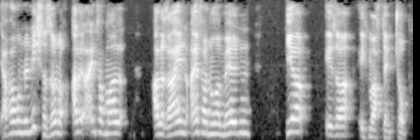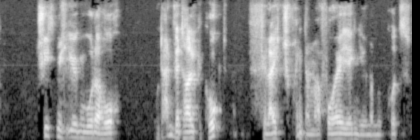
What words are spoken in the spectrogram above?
Ja, warum denn nicht? Da sollen doch alle einfach mal alle rein, einfach nur melden. Hier ist er, ich mache den Job. Schießt mich irgendwo da hoch. Und dann wird halt geguckt. Vielleicht springt dann mal vorher irgendjemand nur kurz,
